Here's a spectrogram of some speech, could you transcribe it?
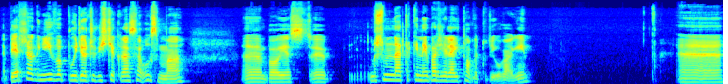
Na pierwsze ogniwo pójdzie oczywiście klasa ósma, e, bo jest. e, Zresztą na takie najbardziej lajtowe tutaj uwagi. E,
